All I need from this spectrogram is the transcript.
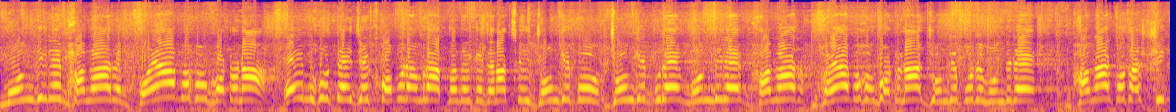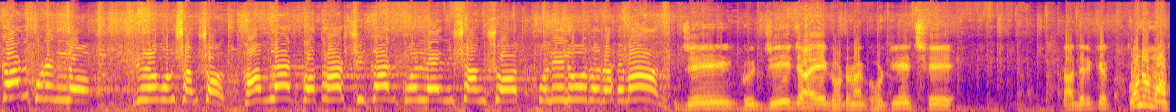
মন্দিরে ভাঙার ভয়াবহ ঘটনা। এই মুহূর্তে যে খবর আমরা আপনাদেরকে জানাচ্ছি, জঙ্গিপুর। জঙ্গিপুরে মন্দিরে ভাঙার ভয়াবহ ঘটনা। জঙ্গিপুরে মন্দিরে ভাঙার কথা স্বীকার করে নিল তৃণমূল সাংসদ। হামলার কথা স্বীকার করলেন সাংসদ খলিলুর রহমান। যে যে যা এই ঘটনা ঘটিয়েছে, তাদেরকে কোনো মাপ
